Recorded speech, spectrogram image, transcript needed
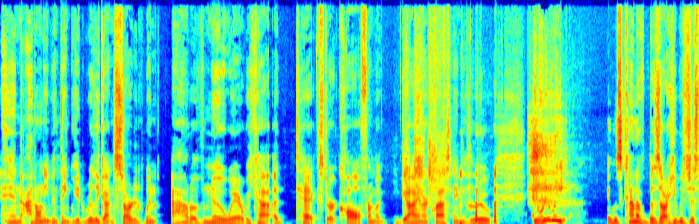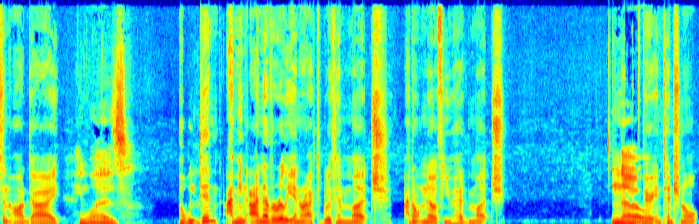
and I don't even think we had really gotten started when out of nowhere we got a text or a call from a guy in our class named Drew, and really it was kind of bizarre. He was just an odd guy. He was. But we didn't. I mean, I never really interacted with him much. I don't know if you had much No, very intentional.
